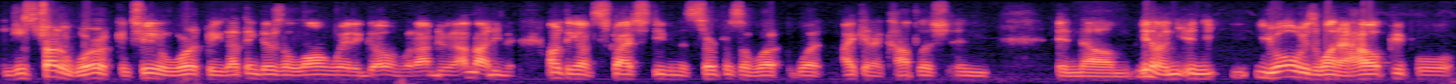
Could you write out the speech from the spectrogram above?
and just try to work continue to work because i think there's a long way to go in what i'm doing i'm not even i don't think i've scratched even the surface of what what i can accomplish in in um you know and, and you always want to help people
